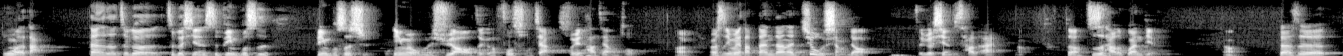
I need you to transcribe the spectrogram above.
多么的大。但是这个这个显示并不是并不是是因为我们需要这个付暑假，所以他这样做啊，而是因为他单单的就想要这个显示他的爱啊，对吧？这是他的观点啊，但是。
